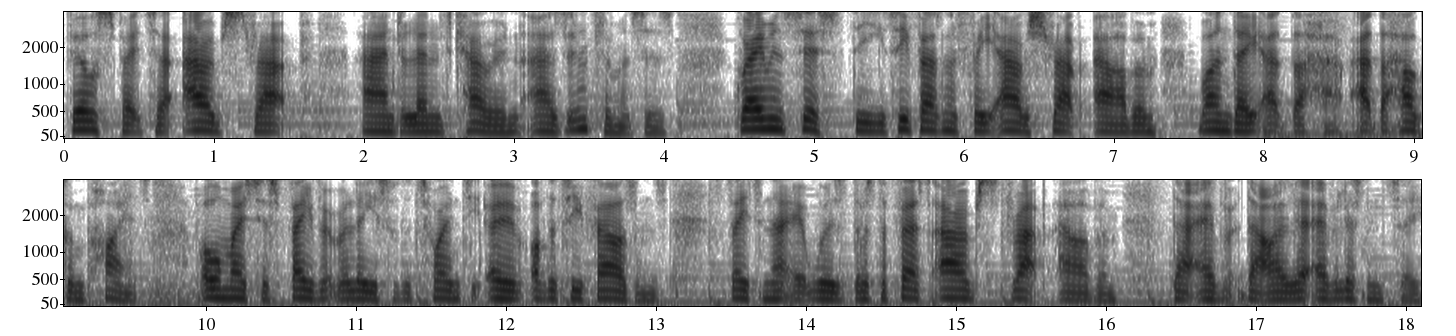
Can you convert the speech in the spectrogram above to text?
Phil Spector, Arab Strap, and Leonard Cohen as influences. Graham insists the 2003 Arab Strap album "Monday at the at the Hug and Pint" almost his favourite release of the 20 uh, of the 2000s, stating that it was was the first Arab Strap album that ever that I ever listened to.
